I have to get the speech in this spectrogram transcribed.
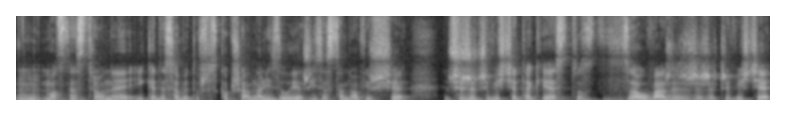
mm, mocne strony i kiedy sobie to wszystko przeanalizujesz i zastanowisz się, czy rzeczywiście tak jest, to zauważysz, że rzeczywiście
